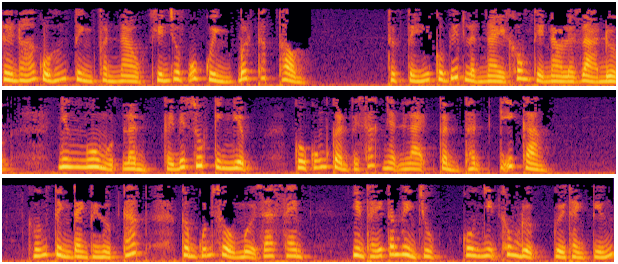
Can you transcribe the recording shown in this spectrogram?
Lời nói của hướng tình phần nào khiến cho Vũ Quỳnh bớt thấp thỏm. Thực tế cô biết lần này không thể nào là giả được, nhưng ngu một lần phải biết rút kinh nghiệm, cô cũng cần phải xác nhận lại cẩn thận kỹ càng. Hướng tình đành phải hợp tác, cầm cuốn sổ mở ra xem, nhìn thấy tấm hình chụp, cô nhịn không được, cười thành tiếng.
